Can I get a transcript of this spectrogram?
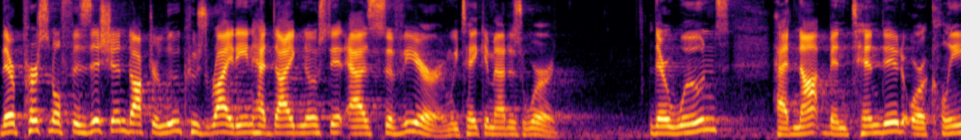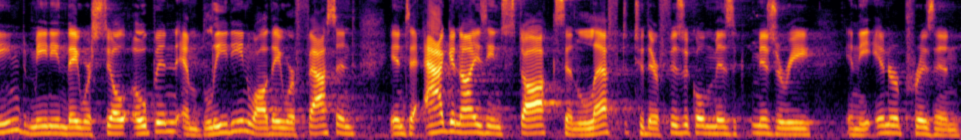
Their personal physician, Dr. Luke, who's writing, had diagnosed it as severe, and we take him at his word. Their wounds had not been tended or cleaned, meaning they were still open and bleeding while they were fastened into agonizing stocks and left to their physical mis- misery in the inner prison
